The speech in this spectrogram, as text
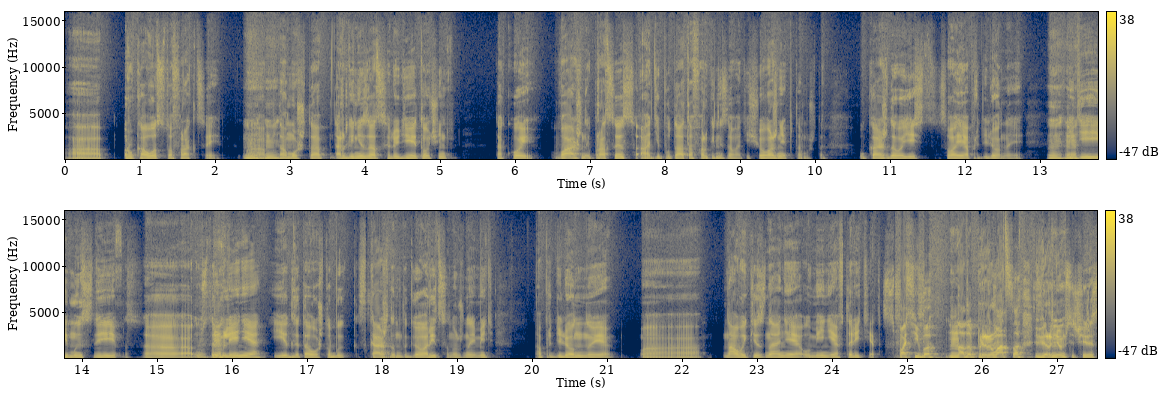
э, руководство фракцией. Угу. Потому что организация людей это очень такой важный процесс, а депутатов организовать еще важнее, потому что у каждого есть свои определенные угу. идеи, мысли, э, устремления. Угу. И для того, чтобы с каждым договориться, нужно иметь определенные э, навыки, знания, умения, авторитет. Спасибо. Надо прерваться. Вернемся через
